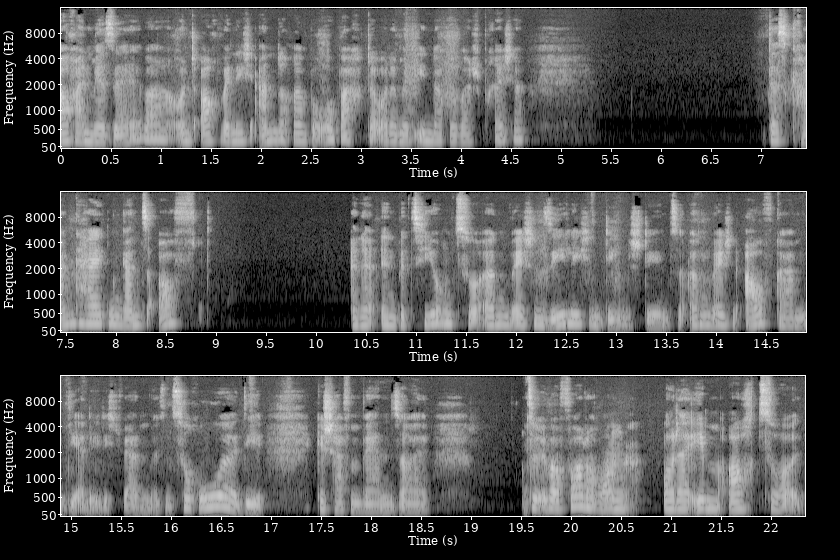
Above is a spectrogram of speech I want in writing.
auch an mir selber und auch wenn ich andere beobachte oder mit ihnen darüber spreche, dass Krankheiten ganz oft in Beziehung zu irgendwelchen seelischen Dingen stehen, zu irgendwelchen Aufgaben, die erledigt werden müssen, zur Ruhe, die geschaffen werden soll, zur Überforderung oder eben auch zu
